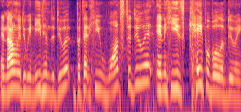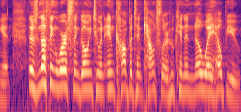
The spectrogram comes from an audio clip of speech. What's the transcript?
And not only do we need him to do it, but that he wants to do it and he's capable of doing it. There's nothing worse than going to an incompetent counselor who can in no way help you.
